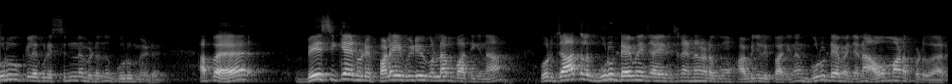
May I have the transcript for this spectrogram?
குருவுக்கு கீழே கூடிய சின்ன மேடு வந்து குரு மேடு. அப்போ பேசிக்காக என்னுடைய பழைய வீடியோக்கள்லாம் பார்த்தீங்கன்னா ஒரு ஜாத்தில் குரு டேமேஜ் ஆயிருந்துச்சுன்னா என்ன நடக்கும் அப்படின்னு சொல்லி பார்த்தீங்கன்னா குரு டேமேஜ் ஆனால் அவமானப்படுவார்.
